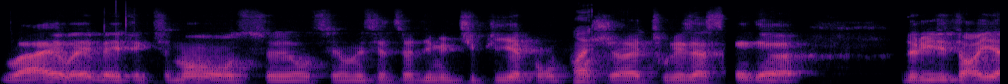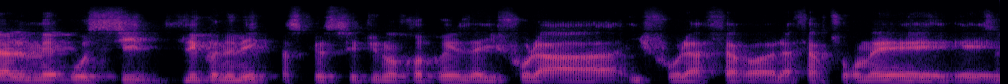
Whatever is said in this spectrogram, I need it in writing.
ouais, ouais, bah, effectivement, on, se- on, s'est- on essaie de se démultiplier pour, pour Ouais. gérer tous les aspects de, de l'éditorial, mais aussi de l'économique, parce que c'est une entreprise et il faut la, il faut la faire, la faire tourner.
